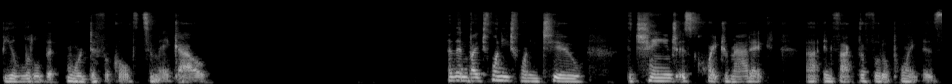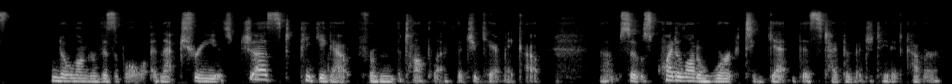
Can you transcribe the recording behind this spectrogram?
be a little bit more difficult to make out. And then by 2022, the change is quite dramatic. Uh, in fact, the photo point is no longer visible, and that tree is just peeking out from the top left that you can't make out. Um, so it was quite a lot of work to get this type of vegetated cover.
